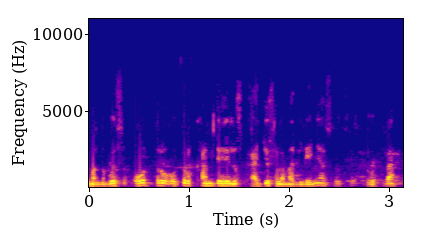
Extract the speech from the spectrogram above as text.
mondongo es otro, otro cambio de los callos a la madrileña, es otra, otra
